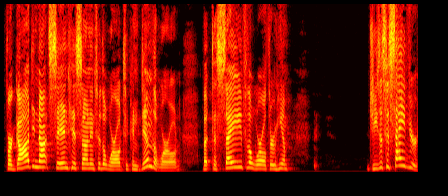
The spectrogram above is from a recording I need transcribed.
For God did not send his Son into the world to condemn the world, but to save the world through him. Jesus is Savior.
